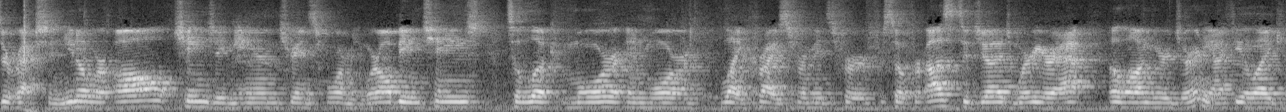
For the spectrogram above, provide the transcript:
direction. You know, we're all changing and transforming. We're all being changed to look more and more like Christ. For, me, for, for so for us to judge where you're at along your journey, I feel like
